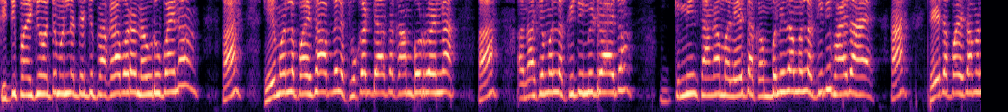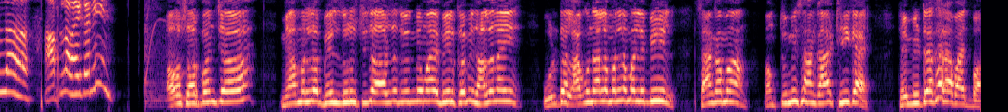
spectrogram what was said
किती पैसे होते म्हणलं त्याची पकडा बरं नऊ रुपये ना? हा? हे म्हणलं पैसा आपल्याला फुकट द्यायचं काम करू राहिला. हा? आणि असे म्हणलं किती मीटर आहे तर तुम्ही सांगा मला त्या कंपनीचा म्हणलं किती फायदा आहे हा? हे तर पैसा म्हणलं आपला आहे का नाही? अहो सरपंच मी म्हणलं बिल दुरुस्तीचा अर्ज देऊन देऊ, माझं बिल कमी झालं नाही. उलट लागून आलं म्हणलं मला बिल. सांगा मग. मग तुम्ही सांगा ठीक आहे. हे मीटर खराब आहेत बा.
